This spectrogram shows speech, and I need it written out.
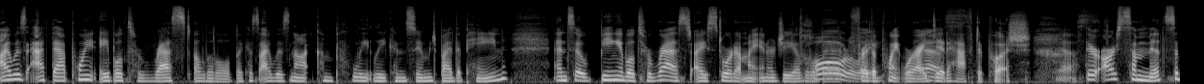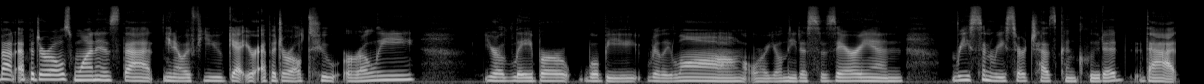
I was at that point able to rest a little because I was not completely consumed by the pain. And so being able to rest, I stored up my energy a little bit for the point where I did have to push. Yes. There are some myths about epidurals. One is that, you know, if you get your epidural too early, your labor will be really long or you'll need a cesarean. Recent research has concluded that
